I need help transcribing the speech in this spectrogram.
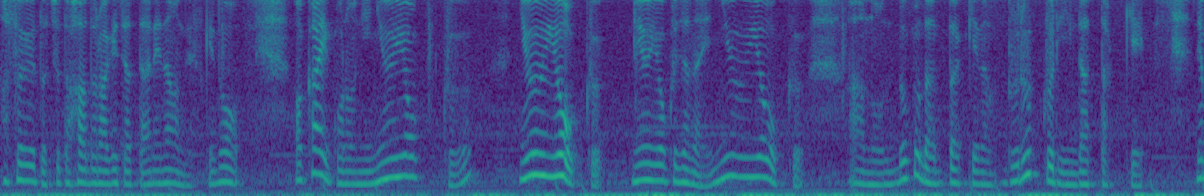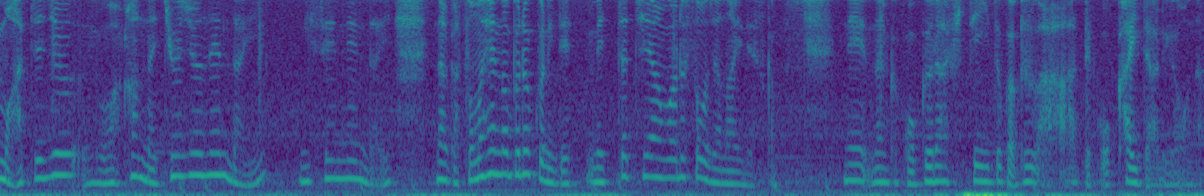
あそういうとちょっとハードル上げちゃってあれなんですけど若い頃にニューヨークニューヨークニューヨークじゃないニューヨークあのどこだったっけなブルックリンだったっけ？でも80わかんない90年代？2000年代？なんかその辺のブルックリンでめっちゃ治安悪そうじゃないですか。ね、なんかこうグラフィティとかブワーってこう書いてあるような。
